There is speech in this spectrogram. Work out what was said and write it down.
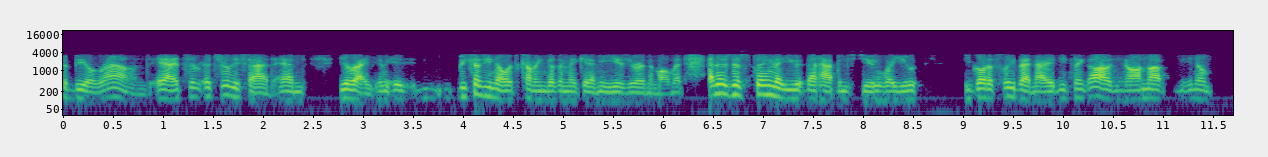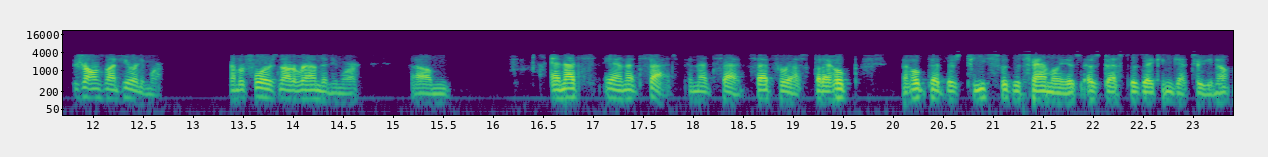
to be around. Yeah, it's a, it's really sad, and you're right. I mean, it, because you know it's coming doesn't make it any easier in the moment. And there's this thing that you that happens to you where you you go to sleep at night and you think, oh, you know, I'm not, you know, Jean's not here anymore. Number four is not around anymore. Um, and that's yeah, and that's sad, and that's sad, sad for us. But I hope I hope that there's peace with his family as as best as they can get to. You know.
